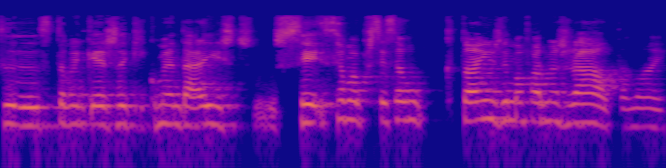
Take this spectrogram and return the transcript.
se, se também queres aqui comentar isto, se, se é uma percepção que tens de uma forma geral também.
